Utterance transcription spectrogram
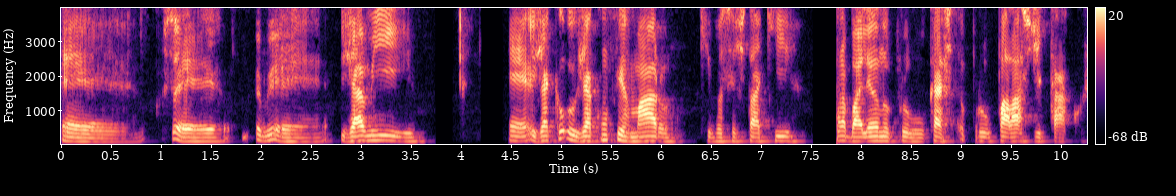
é, é, é, já me. é, já, já confirmaram que você está aqui trabalhando cast- pro Palácio de Cacos.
